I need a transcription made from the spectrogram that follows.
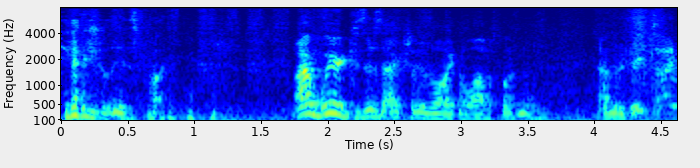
It actually is fun. I'm weird because this actually is like a lot of fun. and having a great time.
